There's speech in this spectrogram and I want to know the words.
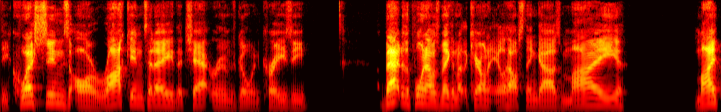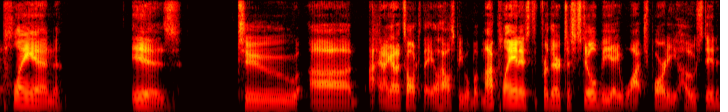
the questions are rocking today. The chat room's going crazy. Back to the point I was making about the Carolina Ale House thing, guys. My my plan is to uh and I got to talk to the Ale House people, but my plan is for there to still be a watch party hosted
